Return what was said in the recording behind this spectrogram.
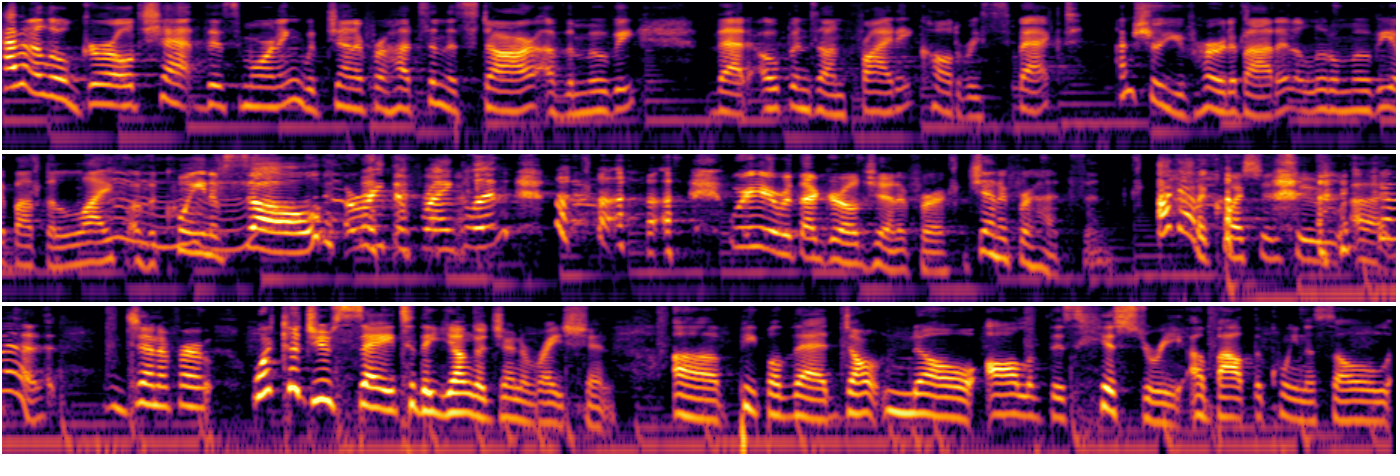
having a little girl chat this morning with Jennifer Hudson, the star of the movie that opens on Friday called Respect. I'm sure you've heard about it, a little movie about the life of the Queen of Soul, Aretha Franklin. We're here with our girl, Jennifer, Jennifer Hudson. I got a question too. Uh, Go ahead. Jennifer, what could you say to the younger generation of people that don't know all of this history about the Queen of Soul,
